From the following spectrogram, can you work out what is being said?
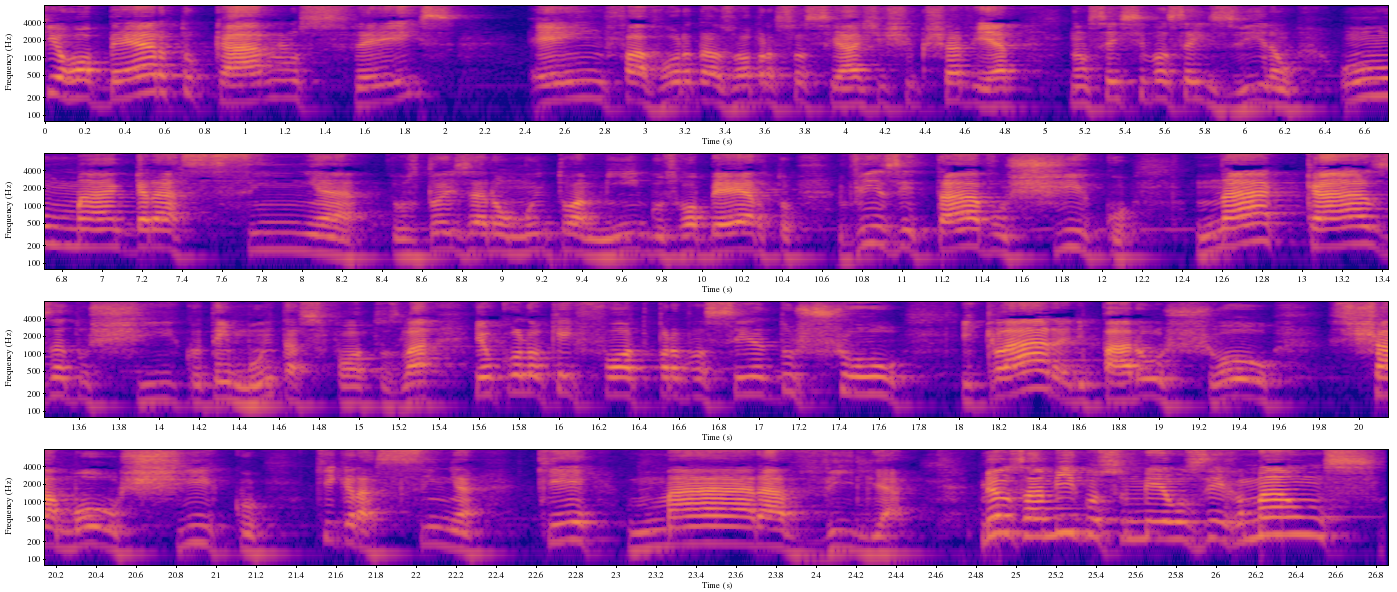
que Roberto Carlos fez em favor das obras sociais de Chico Xavier. Não sei se vocês viram, uma gracinha. Os dois eram muito amigos. Roberto visitava o Chico na casa do Chico. Tem muitas fotos lá. Eu coloquei foto para você do show. E claro, ele parou o show, chamou o Chico. Que gracinha, que maravilha. Meus amigos, meus irmãos,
